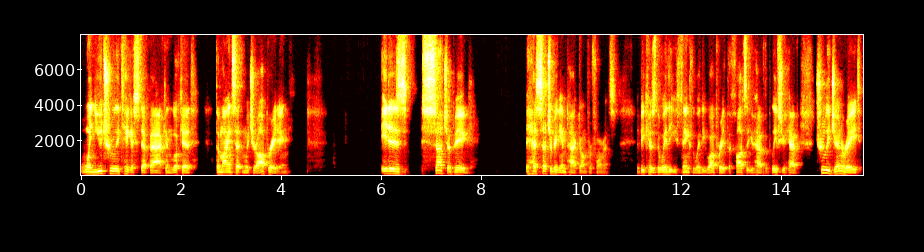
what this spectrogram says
when you truly take a step back and look at the mindset in which you're operating, it is such a big, it has such a big impact on performance because the way that you think, the way that you operate, the thoughts that you have, the beliefs you have truly generate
